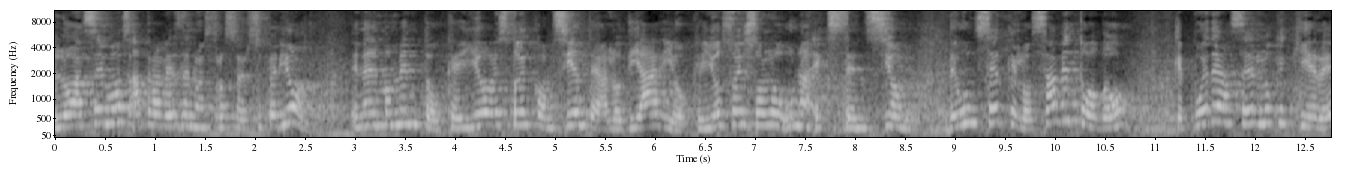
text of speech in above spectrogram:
Lo hacemos a través de nuestro ser superior. En el momento que yo estoy consciente a lo diario, que yo soy solo una extensión de un ser que lo sabe todo, que puede hacer lo que quiere,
